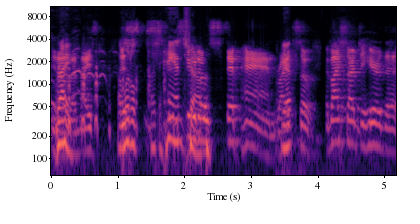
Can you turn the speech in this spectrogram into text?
You know, Right. A, nice, A little a hand pseudo chub. stiff hand, right? Yep. So if I start to hear the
